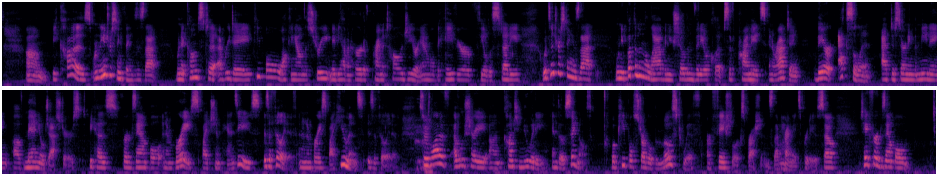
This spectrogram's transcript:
Um, because one of the interesting things is that when it comes to everyday people walking out on the street, maybe haven't heard of primatology or animal behavior field of study, what's interesting is that when you put them in the lab and you show them video clips of primates interacting, they are excellent at discerning the meaning of manual gestures. Because, for example, an embrace by chimpanzees is affiliative, and an embrace by humans is affiliative. So there's a lot of evolutionary um, continuity in those signals. What people struggle the most with are facial expressions that hmm. primates produce. So, take for example,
